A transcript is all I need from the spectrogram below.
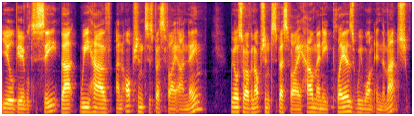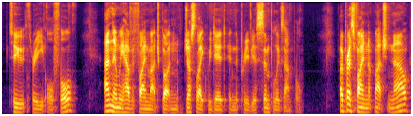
you'll be able to see that we have an option to specify our name. We also have an option to specify how many players we want in the match, two, three, or four. And then we have a find match button, just like we did in the previous simple example. If I press find match now,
